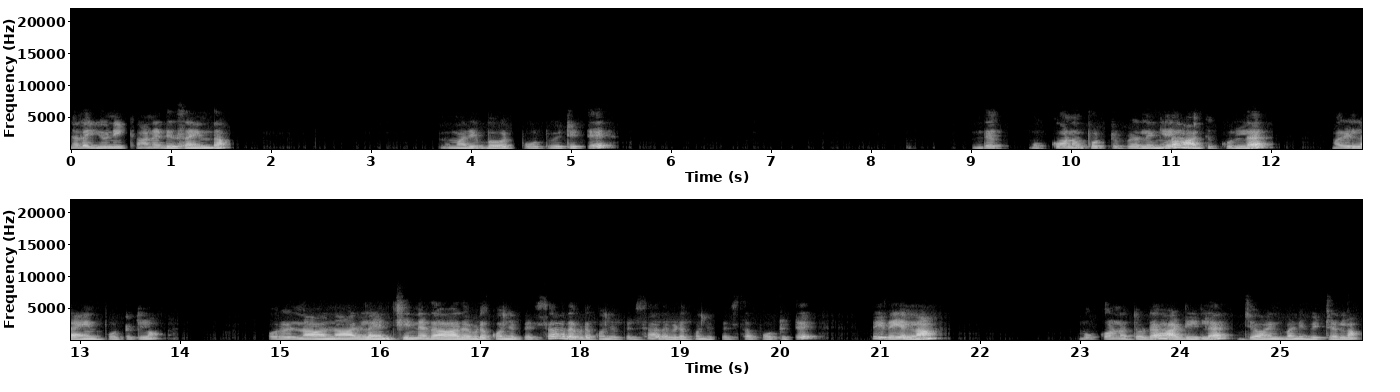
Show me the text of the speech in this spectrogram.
நல்ல யூனிக்கான டிசைன் தான். இந்த மாதிரி பேர்ட் போட்டு விட்டுட்டு இந்த முக்கோணம் போட்டிருக்குறோம் இல்லைங்களா அதுக்குள்ளே மாதிரி லைன் போட்டுக்கலாம். ஒரு நா நாலு லைன் சின்னதாக அதை விட கொஞ்சம் பெருசாக அதை விட கொஞ்சம் பெருசாக அதை விட கொஞ்சம் பெருசாக போட்டுட்டு இதையெல்லாம் முக்கோணத்தோட அடியில் ஜாயின் பண்ணி விட்டுடலாம்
